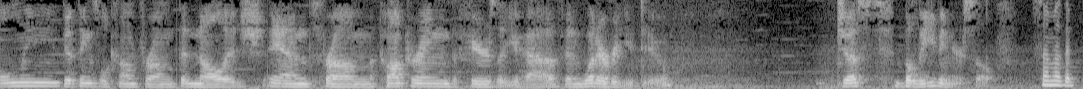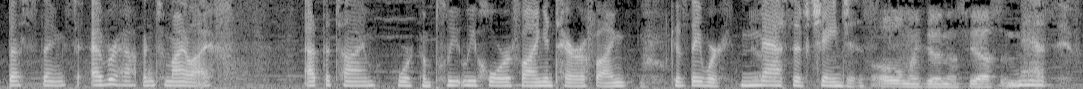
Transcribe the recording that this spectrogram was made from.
only good things will come from the knowledge and from conquering the fears that you have in whatever you do. Just believe in yourself. Some of the best things to ever happen to my life at the time were completely horrifying and terrifying because they were yes. massive changes. Oh my goodness, yes. And, massive.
